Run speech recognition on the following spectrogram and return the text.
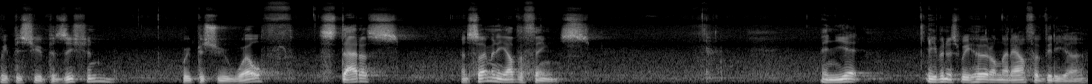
we pursue position, we pursue wealth, status, and so many other things. And yet, even as we heard on that Alpha video,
